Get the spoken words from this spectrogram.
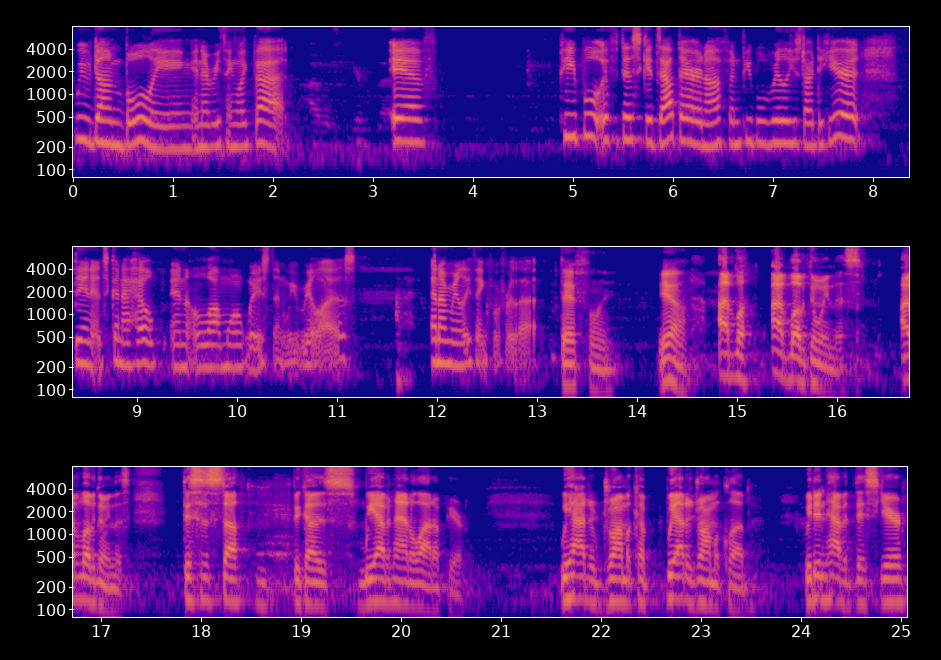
we've done bullying and everything like that. If people if this gets out there enough and people really start to hear it, then it's gonna help in a lot more ways than we realize. And I'm really thankful for that. Definitely. Yeah. I've lo- I've loved doing this. I've loved doing this. This is stuff because we haven't had a lot up here. We had a drama cup. We had a drama club. We didn't have it this year.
